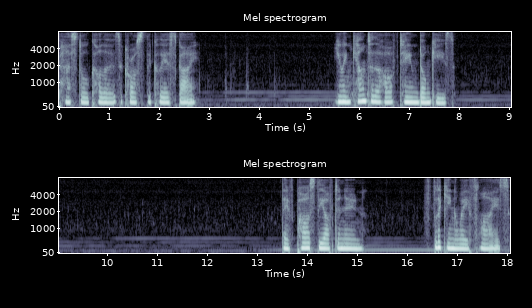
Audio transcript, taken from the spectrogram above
pastel colours across the clear sky, you encounter the half tamed donkeys. They've passed the afternoon flicking away flies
